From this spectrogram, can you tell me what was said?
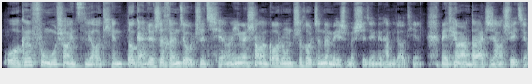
我跟父母上一次聊天都感觉是很久之前了，因为上了高中之后真的没什么时间跟他们聊天，每天晚上大家只想睡觉。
